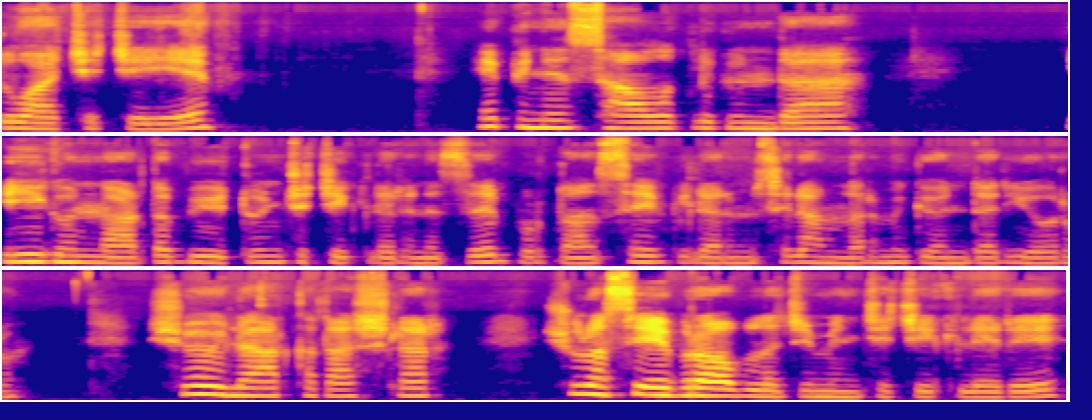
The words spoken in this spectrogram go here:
dua çiçeği. Hepiniz sağlıklı günde, iyi günlerde büyütün çiçeklerinizi. Buradan sevgilerimi, selamlarımı gönderiyorum. Şöyle arkadaşlar, şurası Ebru ablacımın çiçekleri.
